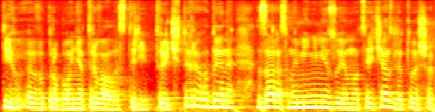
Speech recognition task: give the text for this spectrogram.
ті е, випробування тривали старі 3-4 години. Зараз ми мінімізуємо цей час для того, щоб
